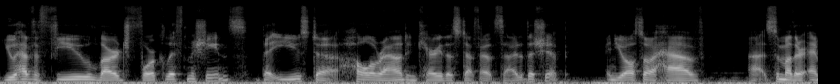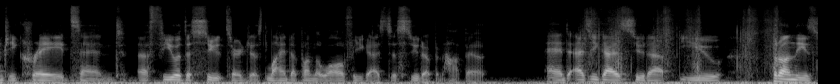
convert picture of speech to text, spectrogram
You have a few large forklift machines that you use to haul around and carry the stuff outside of the ship. And you also have uh, some other empty crates, and a few of the suits are just lined up on the wall for you guys to suit up and hop out. And as you guys suit up, you put on these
